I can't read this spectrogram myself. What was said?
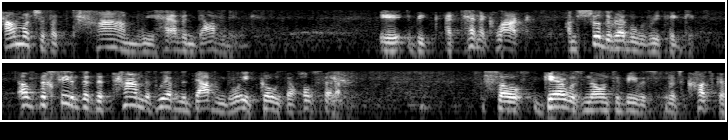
how much of a time we have in davening it, be, at 10 o'clock, I'm sure the Rebbe would rethink it. Of the Chassidim, that the time that we have in the davening, the way it goes, the whole setup. So Ger was known to be was was Kotzka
